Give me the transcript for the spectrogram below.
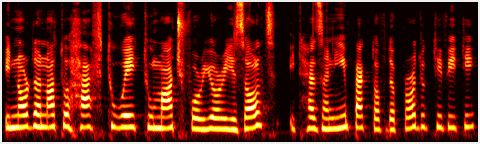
in order not to have to wait too much for your results. It has an impact of the productivity.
